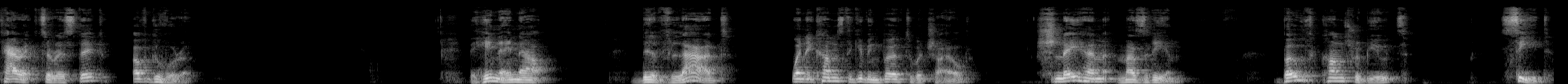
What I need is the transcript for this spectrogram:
characteristic of Gevura. Behine now, Bivlad, when it comes to giving birth to a child, Shnehem Mazriim, both contribute seed.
